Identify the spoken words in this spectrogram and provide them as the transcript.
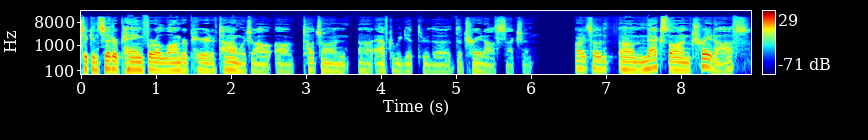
to consider paying for a longer period of time, which I'll, I'll touch on uh, after we get through the, the trade off section. All right. So, um, next on trade offs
